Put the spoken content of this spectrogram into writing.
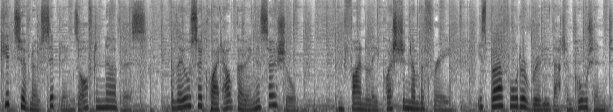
Kids who have no siblings are often nervous, but they're also quite outgoing and social. And finally, question number three Is birth order really that important?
